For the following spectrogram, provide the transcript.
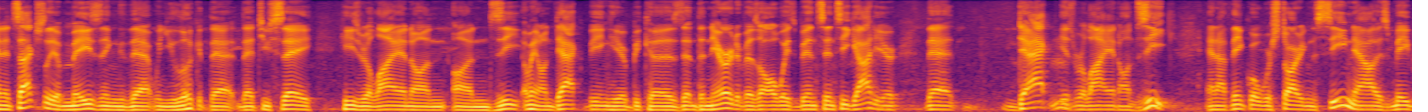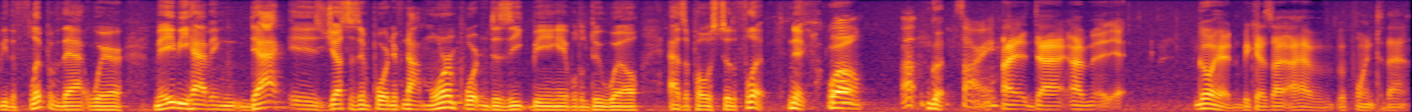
And it's actually amazing that when you look at that, that you say he's relying on on Z. I mean on Dak being here because the narrative has always been since he got here that Dak mm. is reliant on Zeke. And I think what we're starting to see now is maybe the flip of that, where maybe having Dak is just as important, if not more important, to Zeke being able to do well, as opposed to the flip. Nick. Well, well oh, good. Sorry. I, Dak, I'm, Go ahead, because I, I, have a point to that.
